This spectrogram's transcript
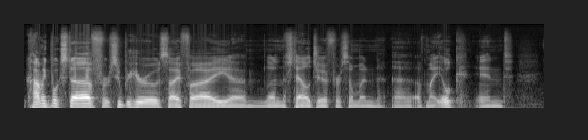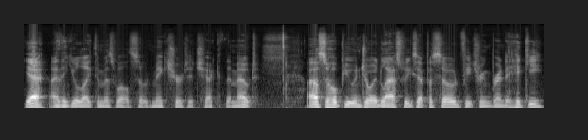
comic book stuff or superhero, sci-fi, um, a lot of nostalgia for someone uh, of my ilk, and yeah, I think you'll like them as well. So make sure to check them out. I also hope you enjoyed last week's episode featuring Brenda Hickey,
